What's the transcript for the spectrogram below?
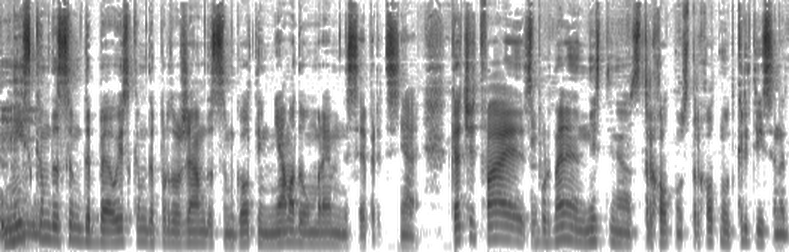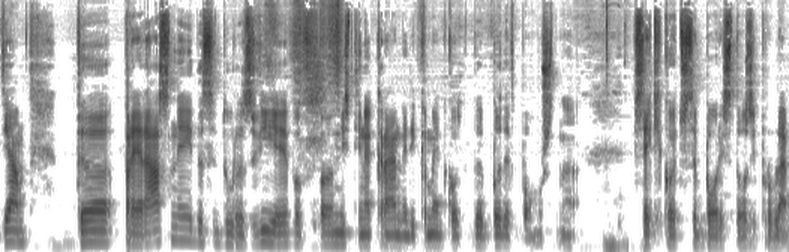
не искам да съм дебел, искам да продължавам да съм готин, няма да умрем, не се притеснявай. Така че това е, според мен, наистина страхотно, страхотно откритие и се надявам да прерасне и да се доразвие в наистина крайен медикамент, който да бъде в помощ на всеки, който се бори с този проблем.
